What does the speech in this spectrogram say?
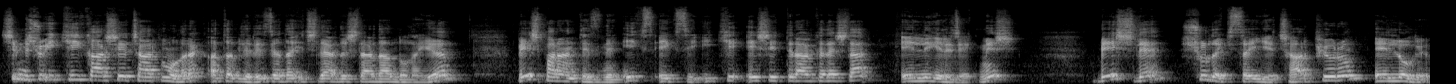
Şimdi şu 2'yi karşıya çarpım olarak atabiliriz ya da içler dışlardan dolayı 5 parantezine x eksi 2 eşittir arkadaşlar 50 gelecekmiş. 5 ile şuradaki sayıyı çarpıyorum 50 oluyor.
